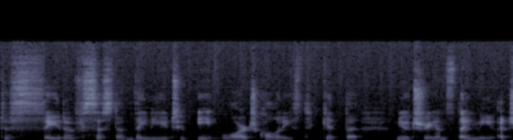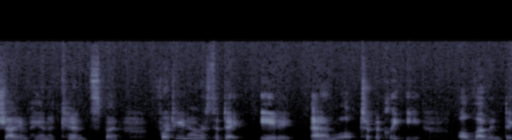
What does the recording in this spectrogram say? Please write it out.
digestive system. They need to eat large quantities to get the nutrients they need. A giant panda can spend 14 hours a day eating and will typically eat 11 to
